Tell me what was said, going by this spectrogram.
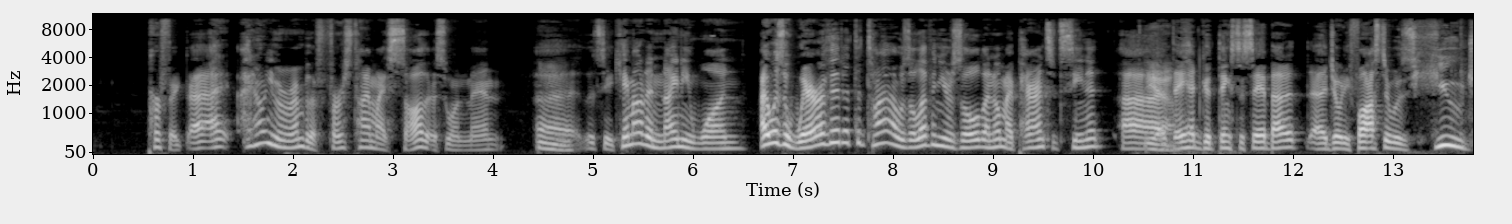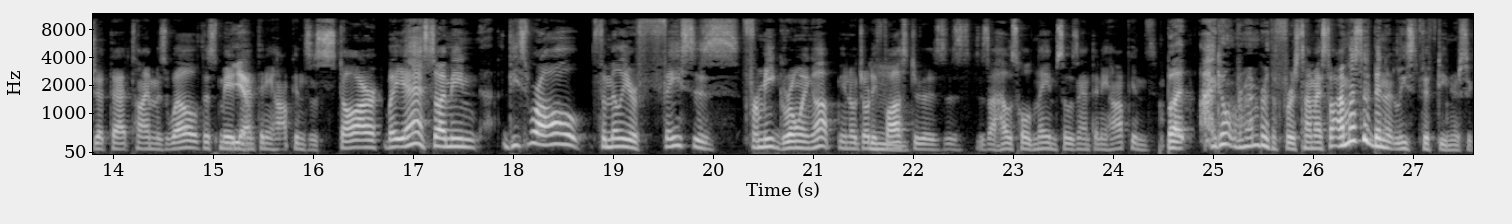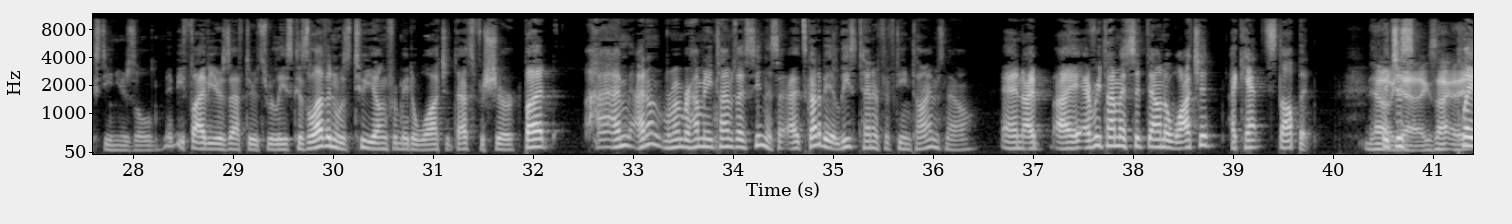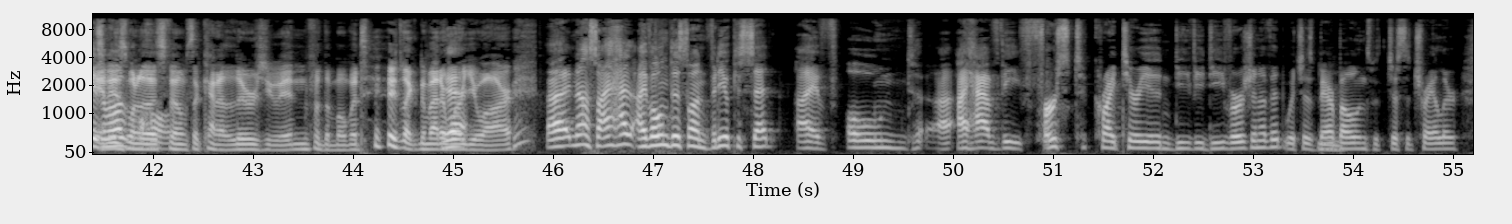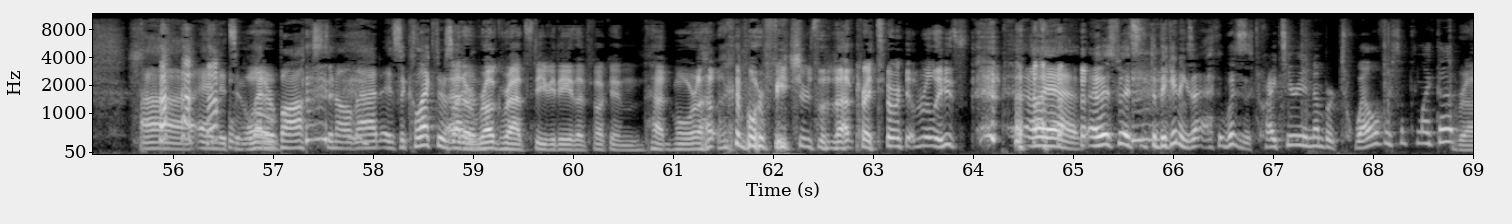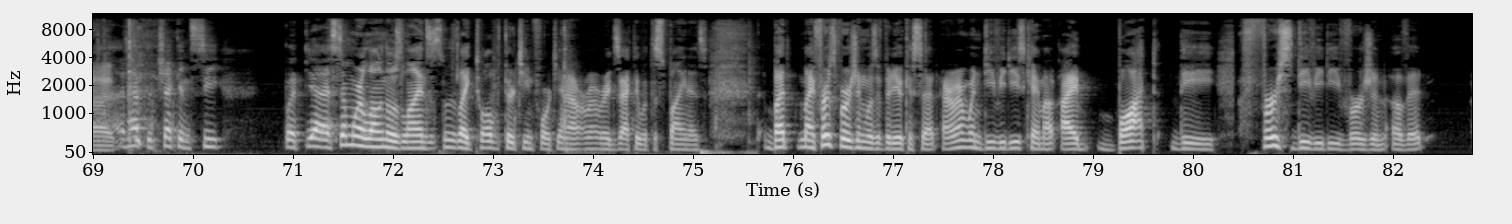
perfect. I I don't even remember the first time I saw this one, man. Uh, let's see. It came out in '91. I was aware of it at the time. I was 11 years old. I know my parents had seen it. Uh, Yeah. They had good things to say about it. Uh, Jodie Foster was huge at that time as well. This made Yeah. Anthony Hopkins a star. But yeah, so I mean, these were all familiar faces for me growing up. You know, Jodie Foster is, is is a household name. So is Anthony Hopkins. But I don't remember the first time I saw. I must have been at least 15 or 16 years old, maybe five years after its release, because 11 was too young for me to watch it. That's for sure. But I'm, I don't remember how many times I've seen this. It's got to be at least 10 or 15 times now. And I, I, every time I sit down to watch it, I can't stop it. No, It yeah, exactly. plays it them is one of those films that kind of lures you in from the moment, like no matter Yeah. where you are. Uh, no, so I had, I've owned this on video cassette. I've owned, uh, I have the first Criterion DVD version of it, which is bare bones with just a trailer. Uh, and it's in letterboxed and all that. It's a collector's I had a. Rugrats DVD that fucking had more more features than that Criterion release. oh yeah, it was, it's the beginnings. What is this? Criterion number twelve or something like that? Right. I'd have to check and see. But yeah, somewhere along those lines, it was like 12, 13, 14. I don't remember exactly what the spine is. But my first version was a video cassette. I remember when DVDs came out, I bought the first DVD version of it,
